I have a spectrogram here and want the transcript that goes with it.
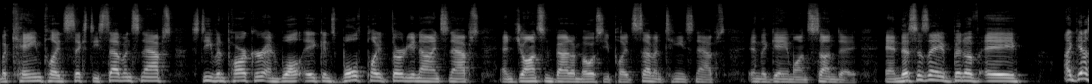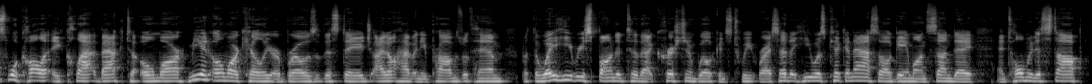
McCain played 67 snaps. Stephen Parker and Walt Aikens both played 39 snaps, and Johnson Bademosi played 17 snaps in the game on Sunday. And this is a bit of a I guess we'll call it a clapback to Omar. Me and Omar Kelly are bros at this stage. I don't have any problems with him, but the way he responded to that Christian Wilkins tweet where I said that he was kicking ass all game on Sunday and told me to stop,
